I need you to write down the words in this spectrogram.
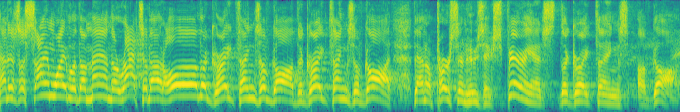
And it's the same way with a man that writes about all the great things of God, the great things of God, than a person who's experienced the great things of God.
